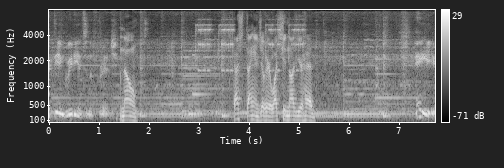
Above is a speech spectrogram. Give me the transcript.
Check the ingredients in the fridge. No. Gosh dang it, Joker, why'd you nod your head? Hey,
